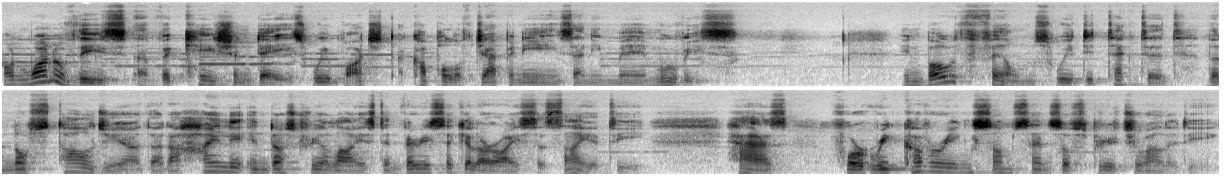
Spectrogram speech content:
On one of these uh, vacation days, we watched a couple of Japanese anime movies. In both films, we detected the nostalgia that a highly industrialized and very secularized society has for recovering some sense of spirituality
